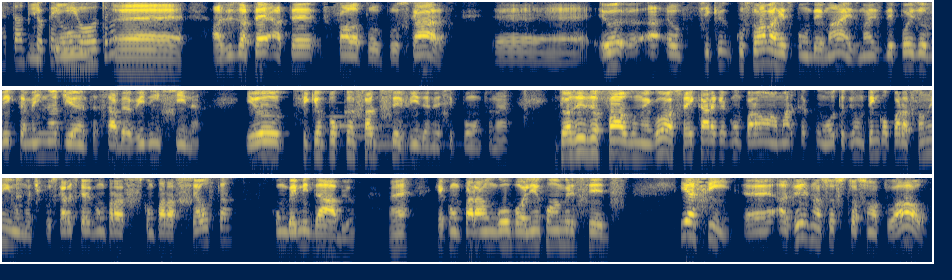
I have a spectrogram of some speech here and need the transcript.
É, tanto que eu peguei outro. É, às vezes até, até fala pro, pros caras, é, eu, eu fica, costumava responder mais, mas depois eu vi que também não adianta, sabe? A vida ensina. Eu fiquei um pouco cansado de ser vida nesse ponto, né? Então às vezes eu falo de um negócio, aí cara quer comparar uma marca com outra que não tem comparação nenhuma. Tipo, os caras querem comparar, comparar Celta com BMW, né? Quer comparar um Gol Bolinha com uma Mercedes. E assim, é, às vezes na sua situação atual,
